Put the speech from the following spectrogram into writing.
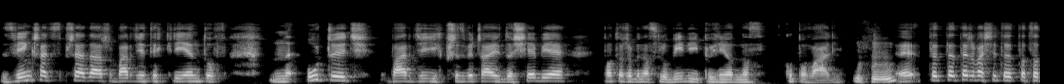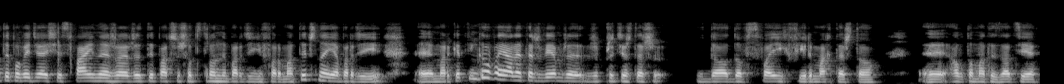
zwiększać sprzedaż, bardziej tych klientów uczyć, bardziej ich przyzwyczaić do siebie, po to, żeby nas lubili i później od nas kupowali. Mhm. E, te, te, też właśnie to, to, co ty powiedziałeś jest fajne, że, że ty patrzysz od strony bardziej informatycznej, a bardziej e, marketingowej, ale też wiem, że, że przecież też do, do w swoich firmach też to e, automatyzację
